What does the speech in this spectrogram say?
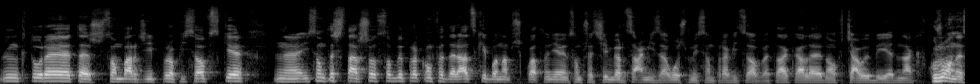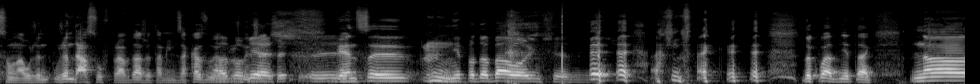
mm, które też są bardziej propisowskie y, i są też starsze osoby prokonfederackie, bo na przykład, no nie wiem, są przedsiębiorcami, załóżmy, i są prawicowe, tak? Ale no chciałyby jednak, wkurzone są na urzęd, urzędasów, prawda? Że tam im zakazują Albo różnych wiesz, rzeczy. y, Więc y, nie podobało im się. tak, dokładnie tak. No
